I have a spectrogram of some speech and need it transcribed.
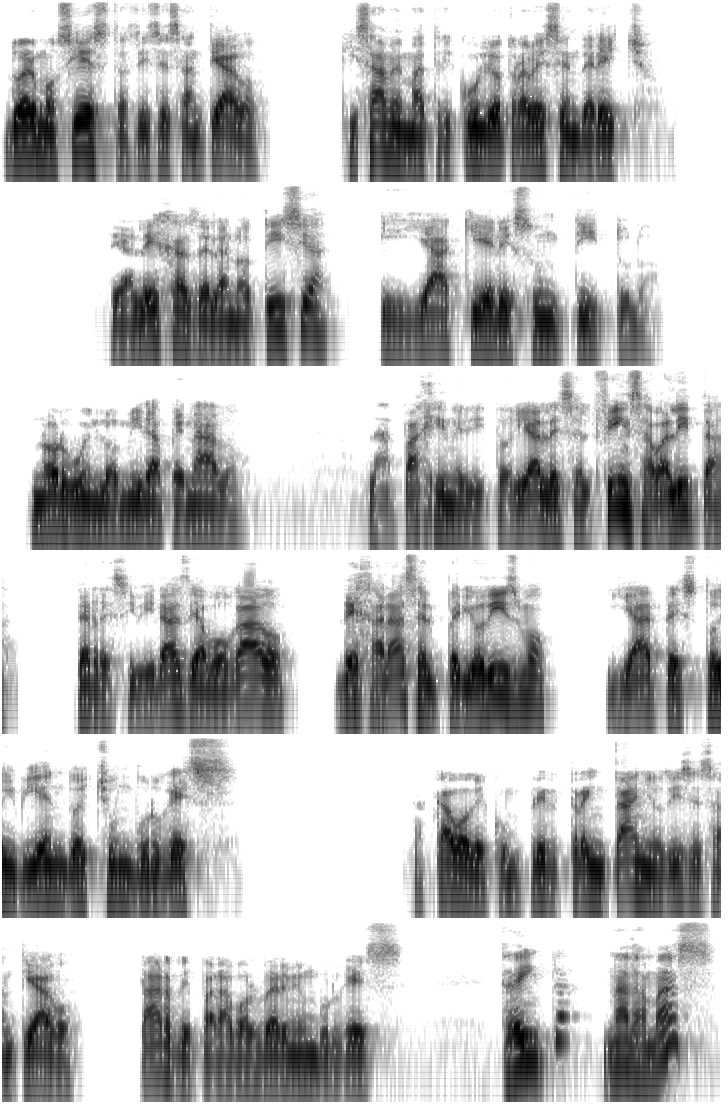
duermo siestas, dice Santiago. Quizá me matricule otra vez en Derecho. Te alejas de la noticia y ya quieres un título. Norwin lo mira penado. La página editorial es el fin, Zabalita. Te recibirás de abogado, dejarás el periodismo ya te estoy viendo hecho un burgués. Acabo de cumplir treinta años, dice Santiago. Tarde para volverme un burgués. ¿Treinta? ¿Nada más?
